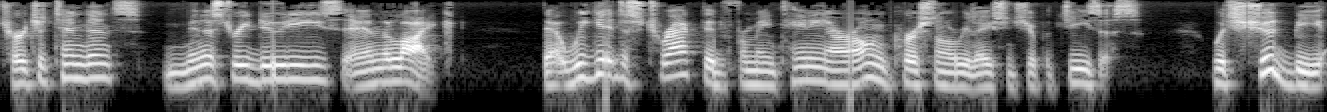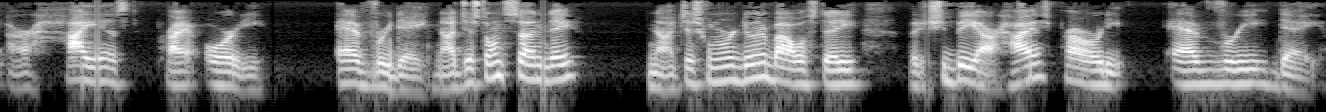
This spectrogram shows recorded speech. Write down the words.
church attendance, ministry duties, and the like, that we get distracted from maintaining our own personal relationship with Jesus, which should be our highest priority every day, not just on Sunday, not just when we're doing a Bible study, but it should be our highest priority every day.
